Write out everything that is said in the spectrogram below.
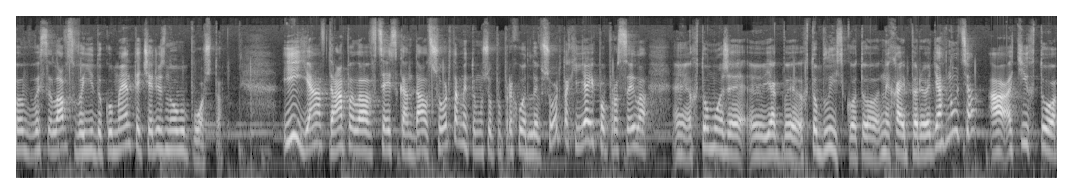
висилав свої документи через нову пошту. І я втрапила в цей скандал з шортами, тому що поприходили в шортах, і я їх попросила, е, хто може, е, якби хто близько, то нехай переодягнуться. А, ті, хто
